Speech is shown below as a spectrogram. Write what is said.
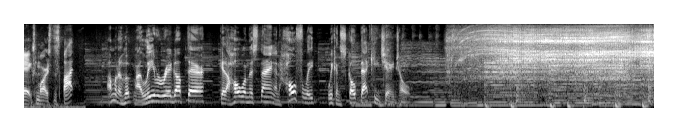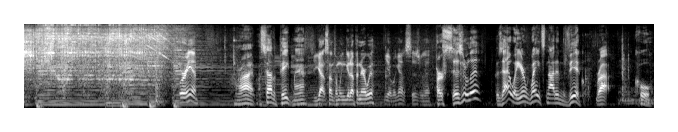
X marks the spot. I'm gonna hook my lever rig up there, get a hole in this thing, and hopefully we can scope that key change hole. We're in. All right, let's have a peek, man. You got something we can get up in there with? Yeah, we got a scissor lift. First scissor lift? Because that way your weight's not in the vehicle. Right. Cool.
